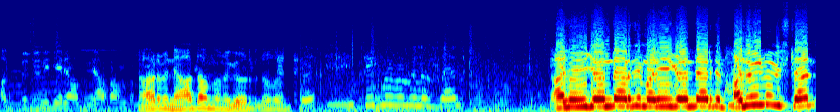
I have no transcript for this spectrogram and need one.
adam sözünü geri al. Ne adamdın? Harbi ne adamlığını gördün oğlum. Çekme buldunuz lan. Ali'yi gönderdim, Ali'yi gönderdim. Ali ölmemiş lan.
